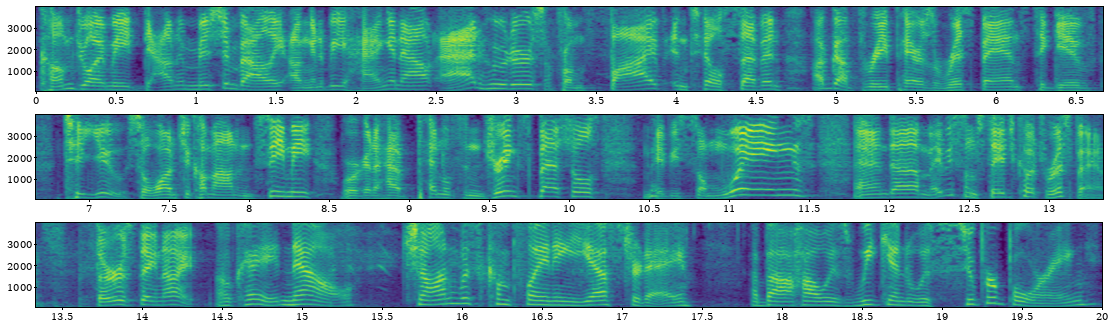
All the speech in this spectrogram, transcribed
Come join me down in Mission Valley. I'm going to be hanging out at Hooters from 5 until 7. I've got three pairs of wristbands to give to you. So why don't you come out and see me? We're going to have Pendleton drink specials, maybe some wings, and uh, maybe some Stagecoach wristbands. Thursday night. Okay, now, John was complaining yesterday about how his weekend was super boring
